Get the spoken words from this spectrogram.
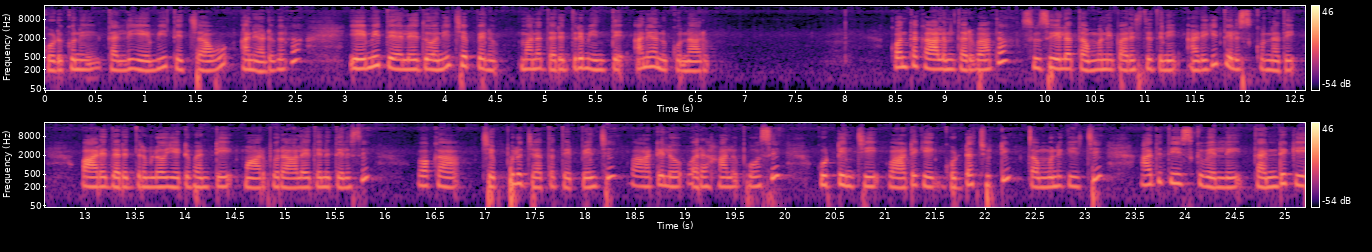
కొడుకుని తల్లి ఏమీ తెచ్చావు? అని అడుగగా ఏమీ తేలేదు అని చెప్పాను. మన దరిద్రం ఇంతే అని అనుకున్నారు. కొంతకాలం తరువాత సుశీల తమ్ముని పరిస్థితిని అడిగి తెలుసుకున్నది. వారి దరిద్రంలో ఎటువంటి మార్పు రాలేదని తెలిసి ఒక చెప్పులు జత తెప్పించి వాటిలో వరహాలు పోసి కుట్టించి వాటికి గుడ్డ చుట్టి తమ్మునికి ఇచ్చి అది తీసుకువెళ్ళి తండ్రికి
